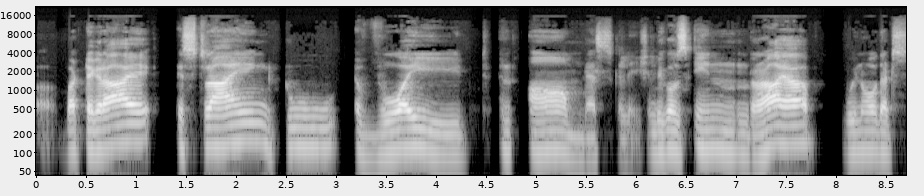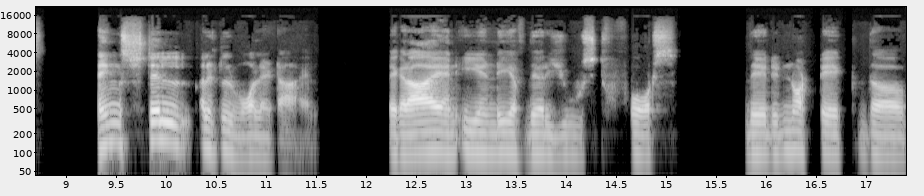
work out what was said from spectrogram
Uh, but Tigray is trying to avoid an armed escalation because in Raya, we know that things still a little volatile. Tigray and ENDF, they're used force. They did not take the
